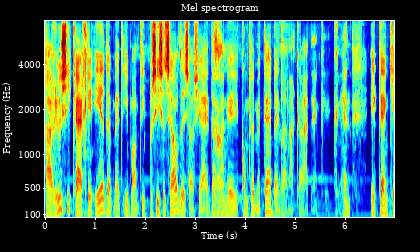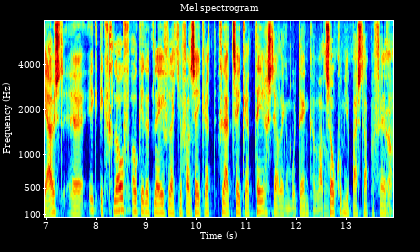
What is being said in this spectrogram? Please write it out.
Maar ruzie krijg je eerder met iemand die precies hetzelfde is als jij, dan wanneer je complementair bent aan elkaar, denk ik. En ik denk juist, eh, ik, ik geloof ook in het leven dat je van zekere, vanuit zekere tegenstellingen moet denken. Want zo kom je een paar stappen verder.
